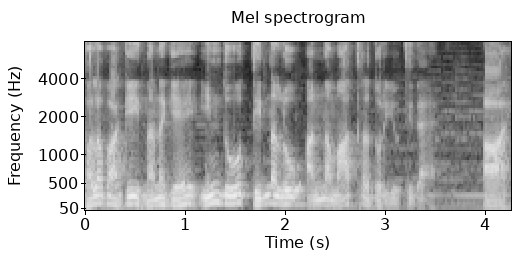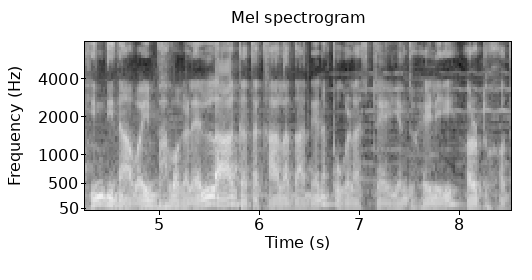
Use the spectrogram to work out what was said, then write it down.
ಫಲವಾಗಿ ನನಗೆ ಇಂದು ತಿನ್ನಲು ಅನ್ನ ಮಾತ್ರ ದೊರೆಯುತ್ತಿದೆ. ಆ ಹಿಂದಿನ ವೈಭವಗಳೆಲ್ಲ ಗತಕಾಲದ ನೆನಪುಗಳಷ್ಟೇ ಎಂದು ಹೇಳಿ ಹೊರಟು ಹೋದ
